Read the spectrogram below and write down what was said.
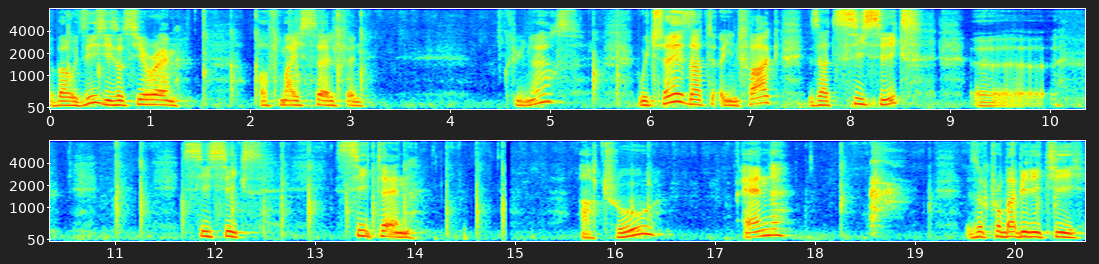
about this is a theorem of myself and Klüners, which says that in fact that C6, uh, C6, C10 are true and the probability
